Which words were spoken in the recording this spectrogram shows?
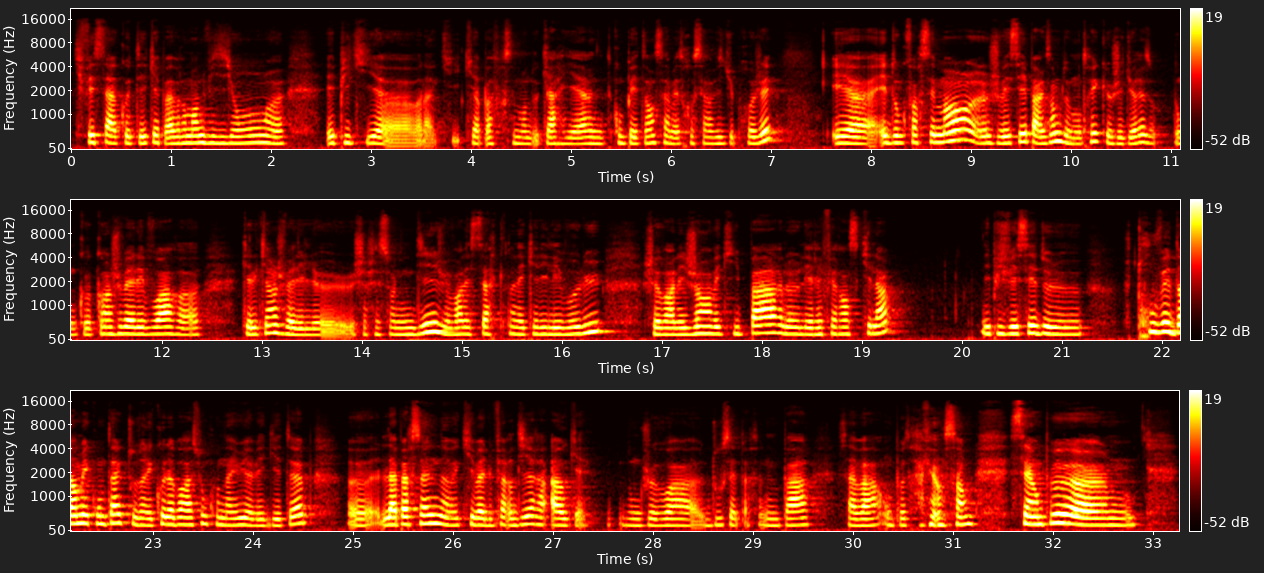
qui fait ça à côté, qui n'a pas vraiment de vision et puis qui euh, voilà, qui, qui a pas forcément de carrière ni de compétences à mettre au service du projet. Et, donc forcément, je vais essayer par exemple de montrer que j'ai du réseau. Donc quand je vais aller voir quelqu'un, je vais aller le, le chercher sur LinkedIn, je vais voir les cercles dans lesquels il évolue, je vais voir les gens avec qui il parle, les références qu'il a. Et puis je vais essayer de trouver dans mes contacts ou dans les collaborations qu'on a eues avec GitHub euh, la personne euh, qui va lui faire dire ah ok. Donc je vois d'où cette personne me parle. Ça va. On peut travailler ensemble c'est un peu euh,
